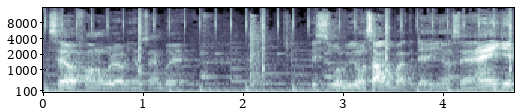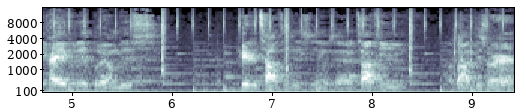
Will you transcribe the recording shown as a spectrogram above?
the cell phone or whatever, you know what I'm saying? But this is what we're gonna talk about today, you know what I'm saying? I ain't getting paid for this, but I'm just here to talk to this, you know what I'm saying? Talk to you about this right here.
